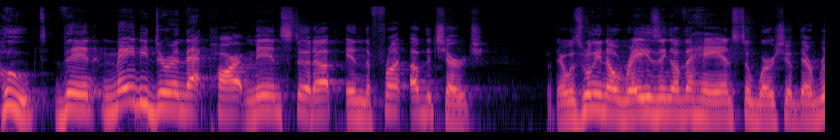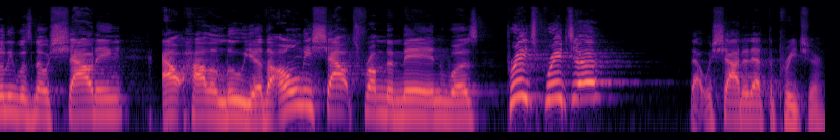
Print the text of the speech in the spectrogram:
whooped, then maybe during that part, men stood up in the front of the church. But there was really no raising of the hands to worship. There really was no shouting out hallelujah. The only shouts from the men was, Preach, preacher! That was shouted at the preacher.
